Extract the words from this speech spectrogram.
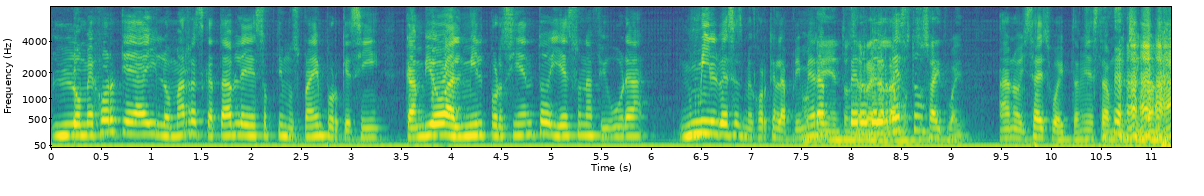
lo mejor que hay, lo más rescatable es Optimus Prime porque sí cambió al mil por ciento y es una figura mil veces mejor que la primera, Ok, entonces pero del resto tu. Ah, no, y Sideswipe también está muy chingona.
